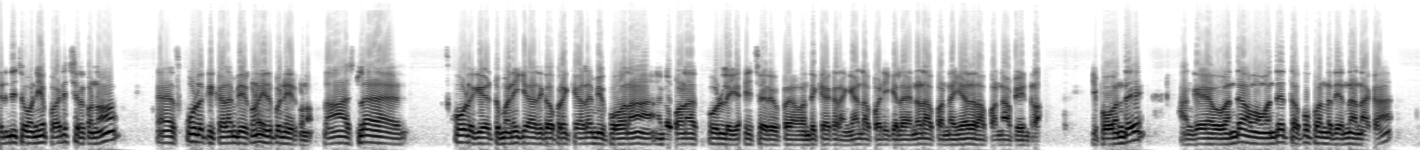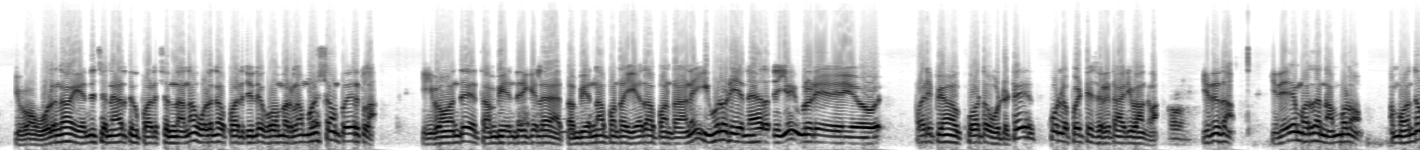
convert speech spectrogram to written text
எழுந்திரிச்ச உடனே படிச்சிருக்கணும் ஸ்கூலுக்கு கிளம்பி இருக்கணும் இது பண்ணியிருக்கணும். லாஸ்ட்ல ஸ்கூலுக்கு எட்டு மணிக்கு அதுக்கப்புறம் கிளம்பி போறான். அங்க போனா ஸ்கூல்ல டீச்சர் இப்ப வந்து கேக்குறாங்க ஏன்டா படிக்கல? என்னடா பண்ண? ஏதடா பண்ண? அப்படின்றான். இப்போ வந்து அங்க வந்து அவன் வந்து தப்பு பண்ணது என்னன்னாக்கா இவன் ஒழுங்கா எந்திரிச்ச நேரத்துக்கு படிச்சிருந்தானா ஒழுங்கா படிச்சுட்டு ஹோம்ஒர்க் எல்லாம் முடிச்சுட்டு போயிருக்கலாம். இவன் வந்து தம்பி எந்திரிக்கல தம்பி என்ன பண்றான் ஏதா பண்றான்னு இவனுடைய நேரத்தையும் இவனுடைய படிப்பையும் கோட்டை விட்டுட்டு ஸ்கூல்ல போய் டீச்சர் கிட்ட அடி வாங்கலாம். இதுதான். இதே மாதிரி தான் நம்மளும். நம்ம வந்து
